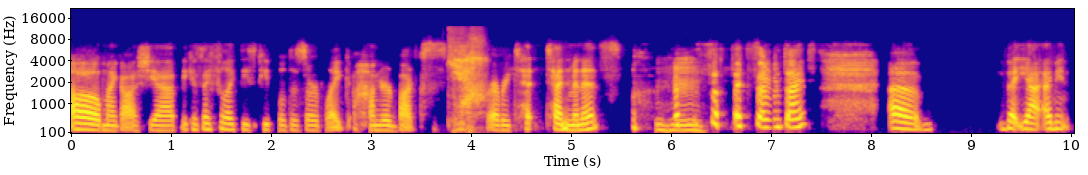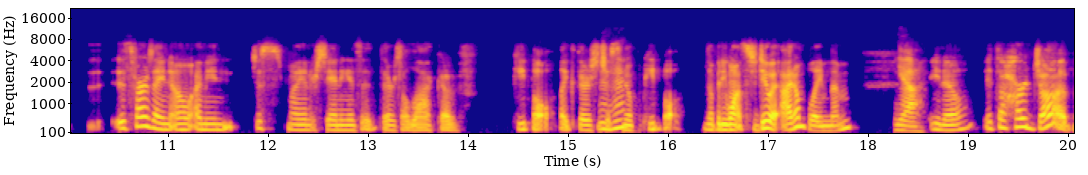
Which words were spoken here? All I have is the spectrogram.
Oh my gosh, yeah. Because I feel like these people deserve like a hundred bucks yeah. for every t- ten minutes. Mm-hmm. Sometimes, um, but yeah, I mean, as far as I know, I mean, just my understanding is that there's a lack of people. Like there's just mm-hmm. no people. Nobody wants to do it. I don't blame them. Yeah. You know, it's a hard job.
